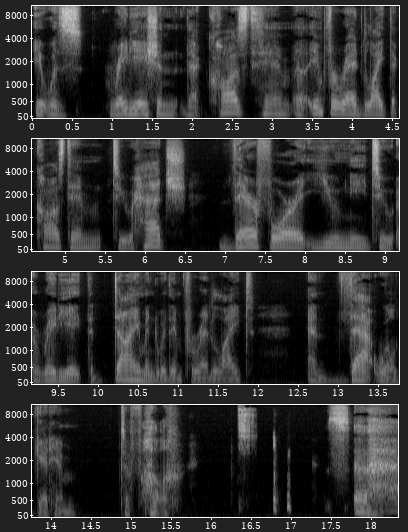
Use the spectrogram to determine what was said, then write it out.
it was radiation that caused him uh, infrared light that caused him to hatch. Therefore, you need to irradiate the diamond with infrared light, and that will get him to follow. Uh,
